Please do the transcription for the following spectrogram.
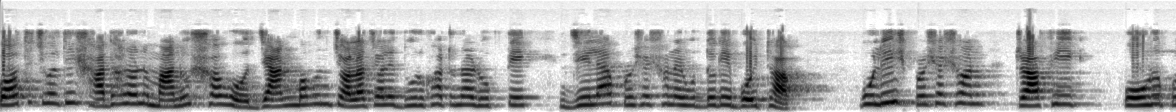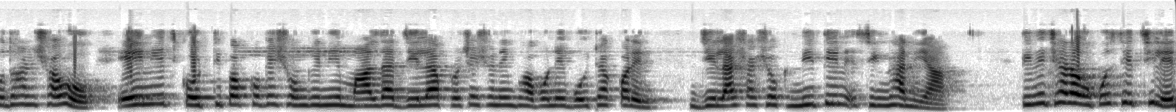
পথ চলতি সাধারণ মানুষ সহ যানবাহন চলাচলে দুর্ঘটনা রুখতে জেলা প্রশাসনের উদ্যোগে বৈঠক। পুলিশ, প্রশাসন, ট্রাফিক, পৌর প্রধান সহ এনএইচ কর্তৃপক্ষকে সঙ্গে নিয়ে মালদা জেলা প্রশাসনিক ভবনে বৈঠক করেন জেলা শাসক নিতিন সিংহানিয়া। তিনি ছাড়া উপস্থিত ছিলেন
